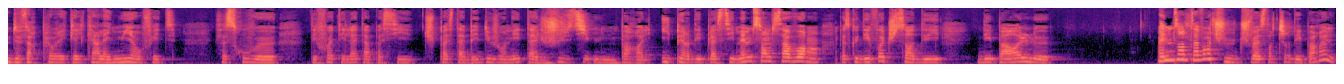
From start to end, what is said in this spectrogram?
de faire pleurer quelqu'un la nuit, en fait. Ça se trouve, euh, des fois, es là, as passé, tu passes ta bête de journée, tu as juste dit une parole hyper déplacée, même sans le savoir. Hein. parce que des fois, tu sors des, des paroles. Euh, même sans le savoir, tu, vas sortir des paroles.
